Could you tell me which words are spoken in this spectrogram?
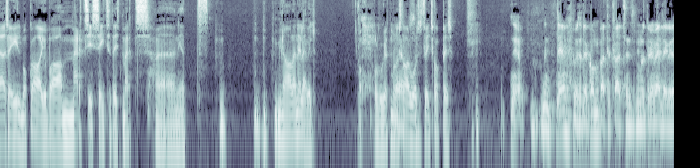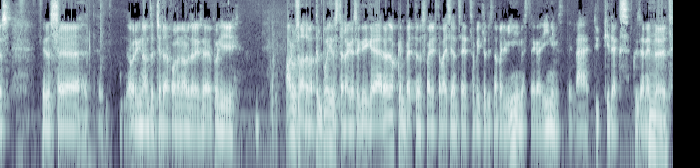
ja see ilmub ka juba märtsis, seitseteist märts, äh, nii et mina olen elevil. olgugi, et mul on Star Warsist veits kopp ees jah, jah, kui seda Combatit vaatasin, siis mulle tuli meelde, kuidas, kuidas see originaalse Jedi Fallen Orderi see põhi arusaadavatel põhjustel, aga see kõige rohkem pettumust valmistav asi on see, et sa võitled üsna palju inimestega ja inimesed ei lähe tükkideks, kui sa neid mm. lööd.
